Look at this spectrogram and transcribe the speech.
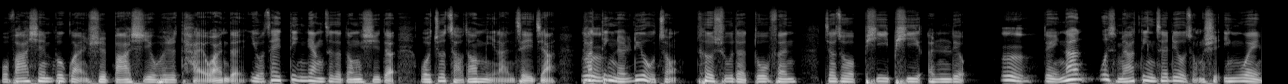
我发现不管是巴西或是台湾的有在定量这个东西的，我就找到米兰这一家，他定了六种特殊的多酚，叫做 PPN 六，嗯，对。那为什么要定这六种？是因为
